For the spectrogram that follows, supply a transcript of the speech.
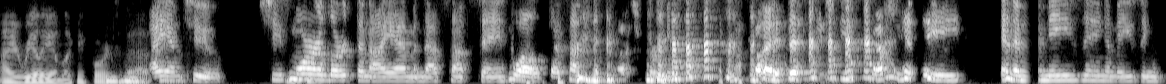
I really am looking forward Mhm. to that. I am too. She's more alert than I am, and that's not saying, well, that's not saying much for me. but she's definitely an amazing, amazing,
